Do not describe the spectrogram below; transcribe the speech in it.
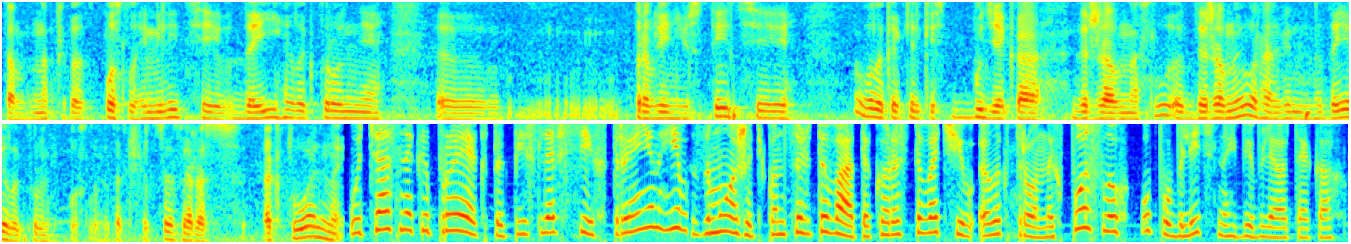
там, наприклад, послуги міліції, ДАІ електронні, е, управління юстиції. Ну, велика кількість будь-яка державна державний орган він надає електронні послуги. Так що це зараз актуально Учасники проєкту після всіх тренінгів зможуть консультувати користувачів електронних послуг у публічних бібліотеках.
